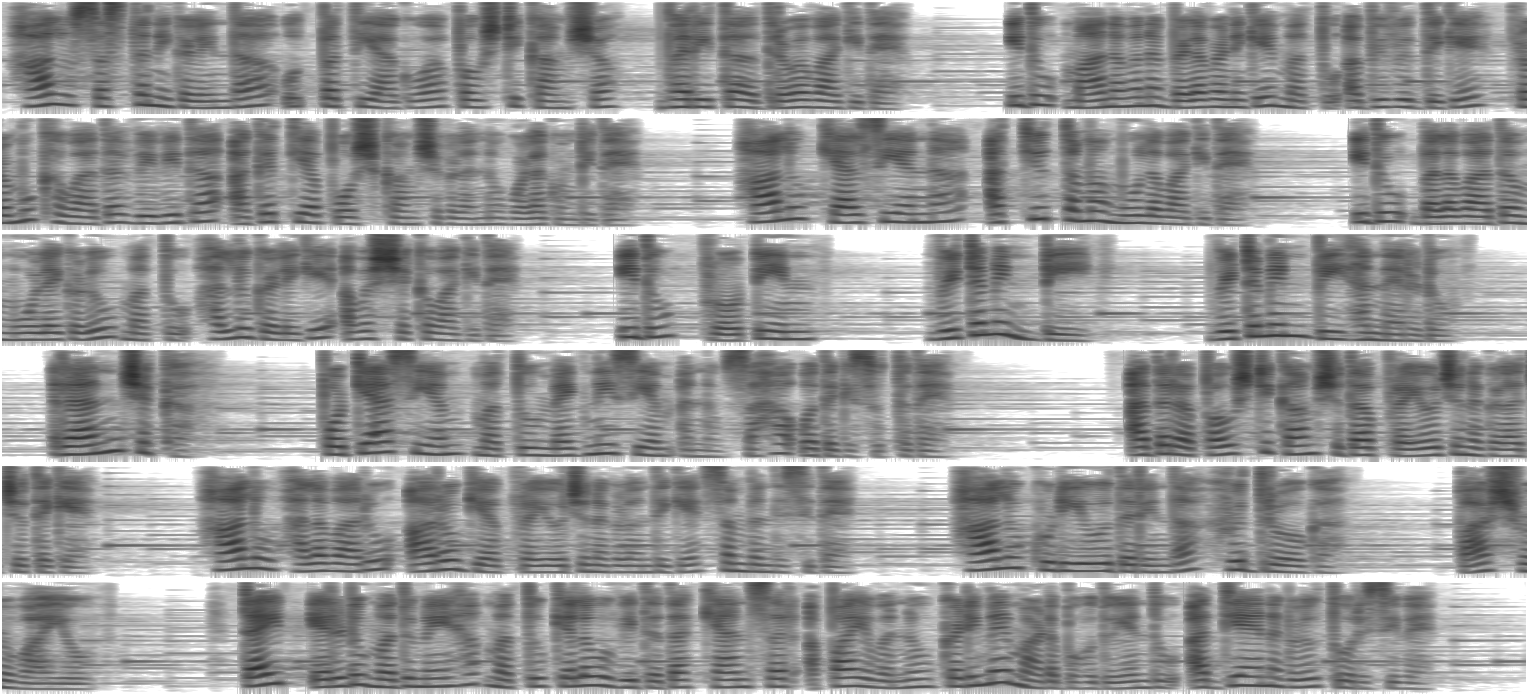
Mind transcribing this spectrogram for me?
ಹಾಲು ಸಸ್ತನಿಗಳಿಂದ ಉತ್ಪತ್ತಿಯಾಗುವ ಪೌಷ್ಟಿಕಾಂಶ ಭರಿತ ದ್ರವವಾಗಿದೆ. ಇದು ಮಾನವನ ಬೆಳವಣಿಗೆ ಮತ್ತು ಅಭಿವೃದ್ಧಿಗೆ ಪ್ರಮುಖವಾದ ವಿವಿಧ ಅಗತ್ಯ ಪೋಷಕಾಂಶಗಳನ್ನು ಒಳಗೊಂಡಿದೆ. ಹಾಲು ಕ್ಯಾಲ್ಸಿಯಂನ ಅತ್ಯುತ್ತಮ ಮೂಲವಾಗಿದೆ. ಇದು ಬಲವಾದ ಮೂಳೆಗಳು ಮತ್ತು ಹಲ್ಲುಗಳಿಗೆ ಅವಶ್ಯಕವಾಗಿದೆ. ಇದು protein, vitamin D, vitamin B ಹನ್ನೆರಡು, ರಂಜಕ, ಪೊಟ್ಯಾಸಿಯಂ ಮತ್ತು ಮೆಗ್ನೀಸಿಯಂ ಅನ್ನು ಸಹ ಒದಗಿಸುತ್ತದೆ. ಅದರ ಪೌಷ್ಟಿಕಾಂಶದ ಪ್ರಯೋಜನಗಳ ಜೊತೆಗೆ ಹಾಲು ಹಲವಾರು ಆರೋಗ್ಯ ಪ್ರಯೋಜನಗಳೊಂದಿಗೆ ಸಂಬಂಧಿಸಿದೆ. ಹಾಲು ಕುಡಿಯುವುದರಿಂದ ಹೃದ್ರೋಗ, ಪಾರ್ಶ್ವವಾಯು ಟೈಪ್ ಎರಡು ಮಧುಮೇಹ ಮತ್ತು ಕೆಲವು ವಿಧದ ಕ್ಯಾನ್ಸರ್ ಅಪಾಯವನ್ನು ಕಡಿಮೆ ಮಾಡಬಹುದು ಎಂದು ಅಧ್ಯಯನಗಳು ತೋರಿಸಿವೆ.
